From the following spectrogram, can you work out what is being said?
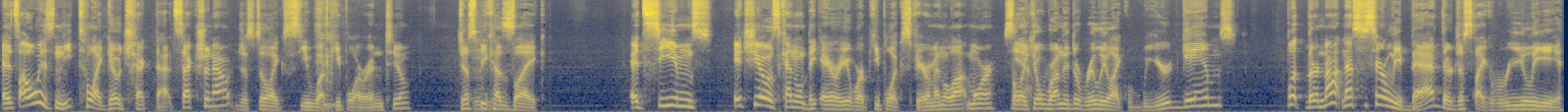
It's always neat to like go check that section out just to like see what people are into. Just because like it seems itch.io is kind of the area where people experiment a lot more. So like you'll run into really like weird games, but they're not necessarily bad. They're just like really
